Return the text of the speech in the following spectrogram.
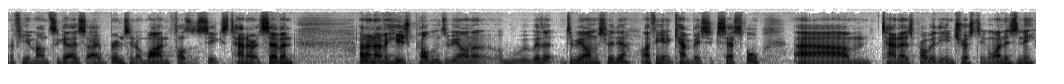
a few months ago. So Brimson at one, Foz at six, Tanner at seven. I don't have a huge problem to be honest with it. To be honest with you, I think it can be successful. Um, Tanner's probably the interesting one, isn't he?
